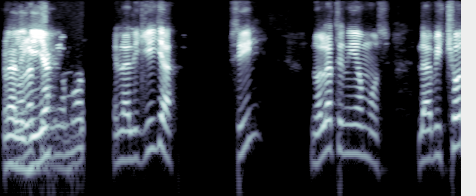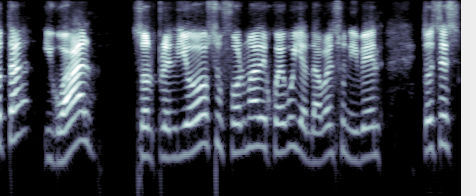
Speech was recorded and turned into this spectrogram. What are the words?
¿En la no liguilla? La en la liguilla, ¿sí? No la teníamos. La bichota, igual, sorprendió su forma de juego y andaba en su nivel. Entonces,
